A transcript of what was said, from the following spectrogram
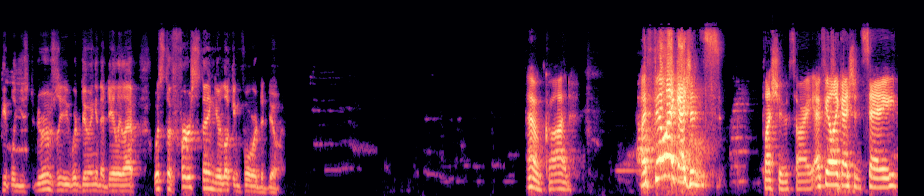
people used to, usually were doing in their daily life, what's the first thing you're looking forward to doing? Oh God. I feel like I should bless you. Sorry. I feel like I should say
